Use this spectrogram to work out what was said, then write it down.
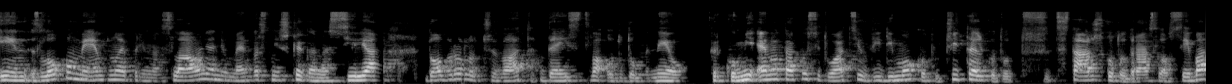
In zelo pomembno je pri naslavljanju medvrstniškega nasilja dobro ločevati dejstva od domnev. Ker ko mi eno tako situacijo vidimo kot učitelj, kot starš, kot odrasla oseba,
